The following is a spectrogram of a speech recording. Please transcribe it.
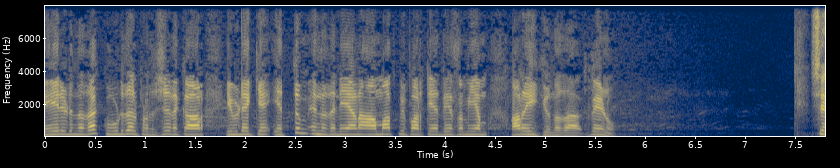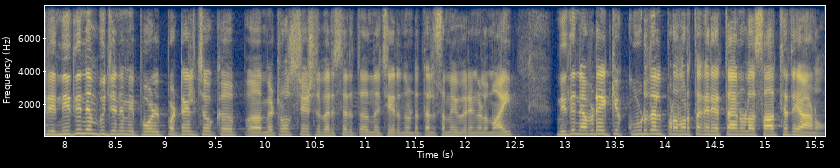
നേരിടുന്നത്. കൂടുതൽ പ്രതിഷേധക്കാർ ഇവിടേക്ക് എത്തും എന്ന് തന്നെയാണ് ആം ആദ്മി പാർട്ടി അതേസമയം അറിയിക്കുന്നത്. വേണു. ശരി നിതിൻ അംബുജനും ഇപ്പോൾ പട്ടേൽ ചോക്ക് മെട്രോ സ്റ്റേഷൻ പരിസരത്ത് നിന്ന് ചേരുന്നുണ്ട്. തത്സമയ വിവരങ്ങളുമായി. നിതിൻ അവിടേക്ക് കൂടുതൽ പ്രവർത്തകർ എത്താനുള്ള സാധ്യതയാണോ?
